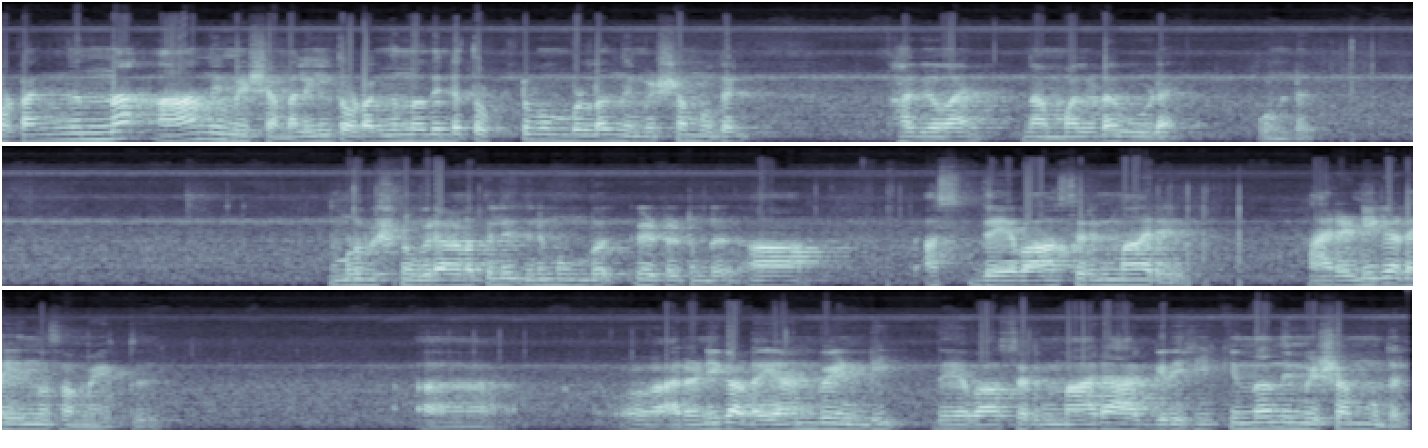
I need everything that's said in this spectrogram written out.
തുടങ്ങുന്ന ആ നിമിഷം അല്ലെങ്കിൽ തുടങ്ങുന്നതിന്റെ തൊട്ട് മുമ്പുള്ള നിമിഷം മുതൽ ഭഗവാൻ നമ്മളുടെ കൂടെ ഉണ്ട്. നമ്മൾ വിഷ്ണു പുരാണത്തിൽ ഇതിനു മുമ്പ് കേട്ടിട്ടുണ്ട്. ആ ദേവാസുരന്മാർ അരണി കടയുന്ന സമയത്ത് അരണി കടയാൻ വേണ്ടി ദേവാസുരന്മാരാഗ്രഹിക്കുന്ന നിമിഷം മുതൽ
